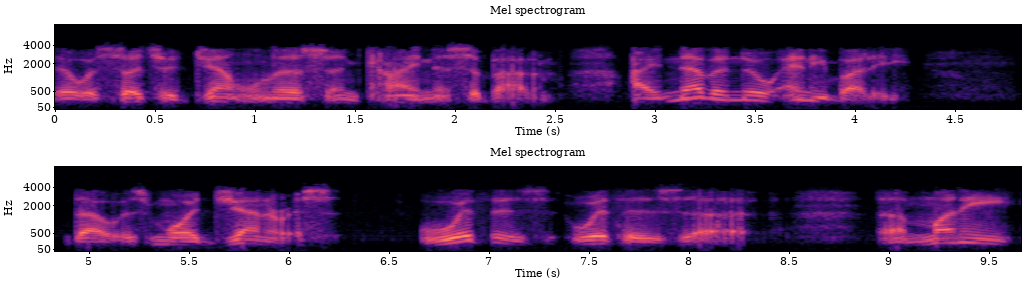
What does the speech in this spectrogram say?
there was such a gentleness and kindness about him. I never knew anybody that was more generous with his with his uh, uh, money,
